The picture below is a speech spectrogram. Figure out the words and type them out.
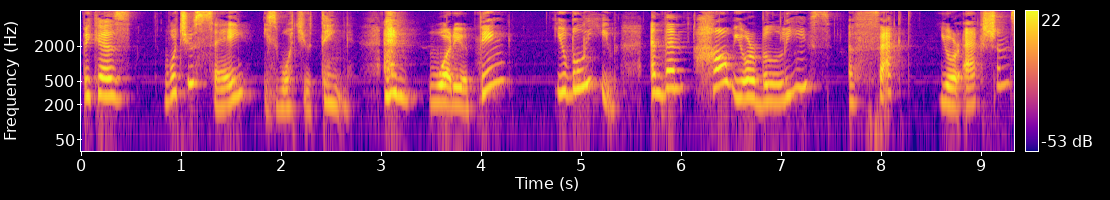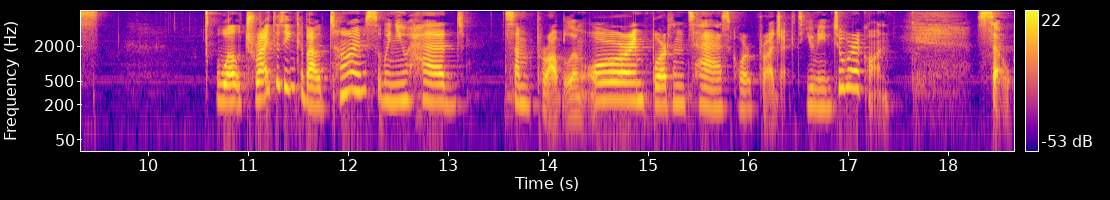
Because what you say is what you think. And what you think? You believe. And then how your beliefs affect your actions? Well, try to think about times when you had some problem or important task or project you need to work on. So,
